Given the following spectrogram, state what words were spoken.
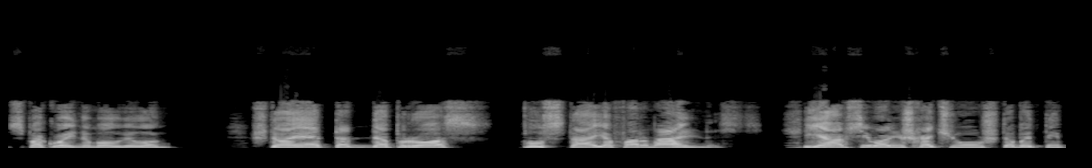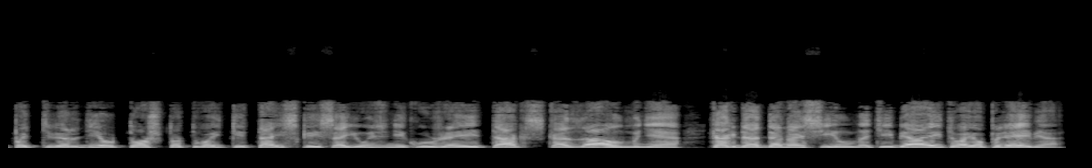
спокойно молвил он, что этот допрос пустая формальность. Я всего лишь хочу, чтобы ты подтвердил то, что твой китайский союзник уже и так сказал мне, когда доносил на тебя и твое племя.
